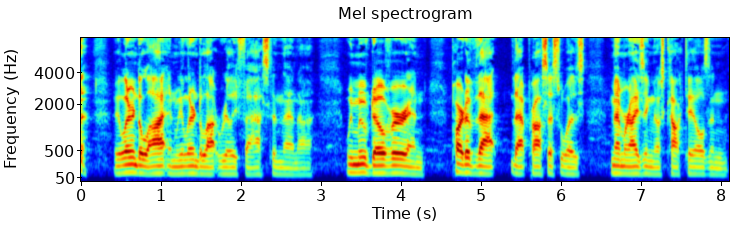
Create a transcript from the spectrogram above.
we learned a lot, and we learned a lot really fast. And then uh, we moved over, and part of that that process was memorizing those cocktails and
